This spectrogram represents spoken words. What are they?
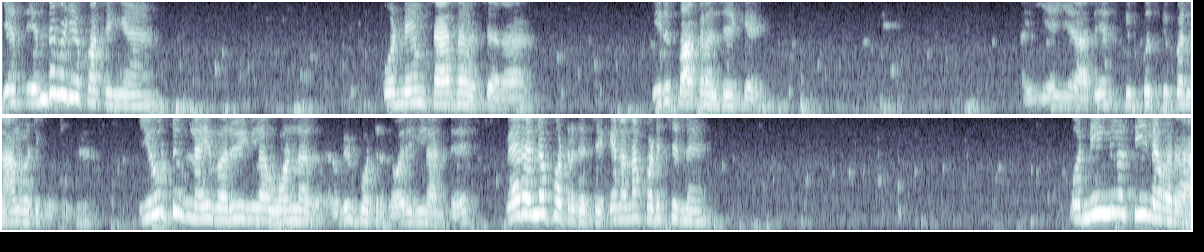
எத்- எந்த வீடியோ பார்த்தீங்க ஒரு நேம் சார் தான் வச்சாரா? இரு பார்க்குறேன் ஜேகே ஐயா அதே ஸ்கிப்பு ஸ்கிப்பை நாலு வாட்டி போட்டிருக்கேன். யூடியூப் லைவ் வருவீங்களா ஓனர் அப்படின்னு போட்டிருக்கேன் வருவீங்களான்ட்டு. வேற என்ன போட்டிருக்கேன் ஜேகே நான் தான் படிச்சேன்னு. ஓ நீங்களும் டீ லவரா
